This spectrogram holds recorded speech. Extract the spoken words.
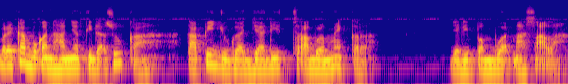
Mereka bukan hanya tidak suka, tapi juga jadi troublemaker, jadi pembuat masalah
